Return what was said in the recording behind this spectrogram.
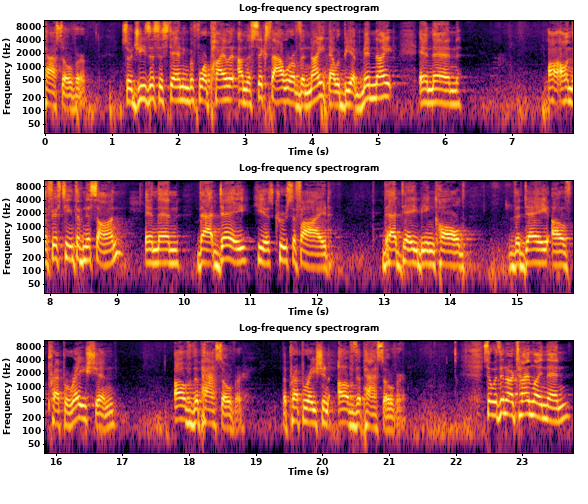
Passover. So Jesus is standing before Pilate on the sixth hour of the night. That would be at midnight. And then uh, on the 15th of Nisan. And then that day he is crucified. That day being called the day of preparation of the Passover. The preparation of the Passover. So within our timeline then,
